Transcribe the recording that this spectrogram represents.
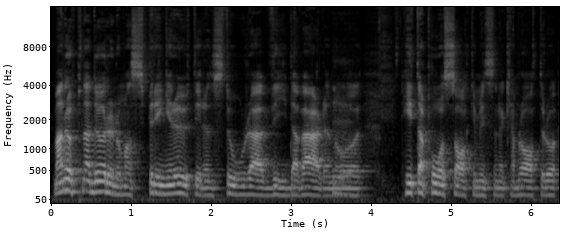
man öppnar dörren och man springer ut i den stora, vida världen och hittar på saker med sina kamrater. Och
